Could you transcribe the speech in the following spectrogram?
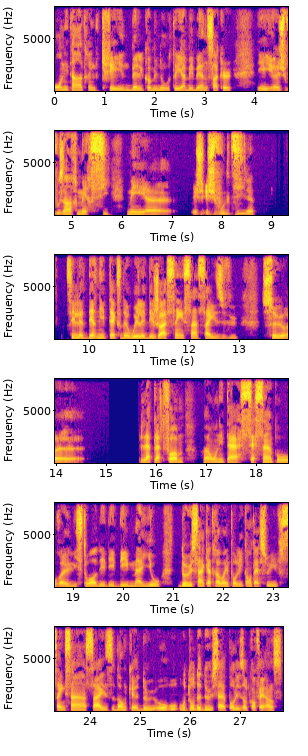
on, est en train de créer une belle communauté à BBN Soccer et euh, je vous en remercie. Mais je, vous le dis, là, le dernier texte de Will est déjà à 516 vues sur euh, la plateforme. Euh, on est à 700 pour euh, l'histoire des, des, maillots, 280 pour les comptes à suivre, 516, donc deux, autour de 200 pour les autres conférences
